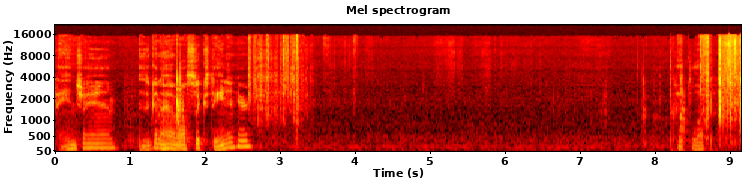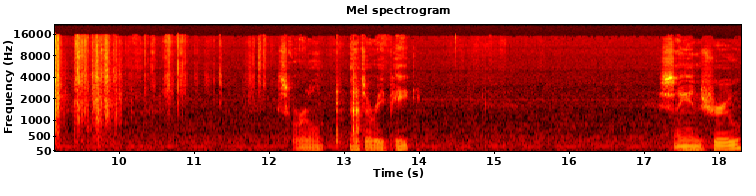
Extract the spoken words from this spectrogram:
Pancham. Is it going to have all 16 in here? Piplup. Squirtle. That's a repeat. Sandshrew.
